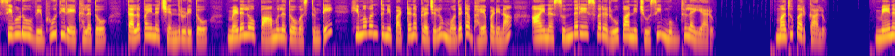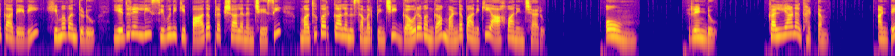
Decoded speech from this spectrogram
శివుడు విభూతిరేఖలతో తలపైన చంద్రుడితో మెడలో పాములతో వస్తుంటే హిమవంతుని పట్టణ ప్రజలు మొదట భయపడినా ఆయన సుందరేశ్వర రూపాన్ని చూసి ముగ్ధులయ్యారు. మధుపర్కాలు. మేనకాదేవి హిమవంతుడు ఎదురెళ్ళి శివునికి పాదప్రక్షాళనం చేసి మధుపర్కాలను సమర్పించి గౌరవంగా మండపానికి ఆహ్వానించారు. ఓం. రెండు. కళ్యాణఘట్టం అంటే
